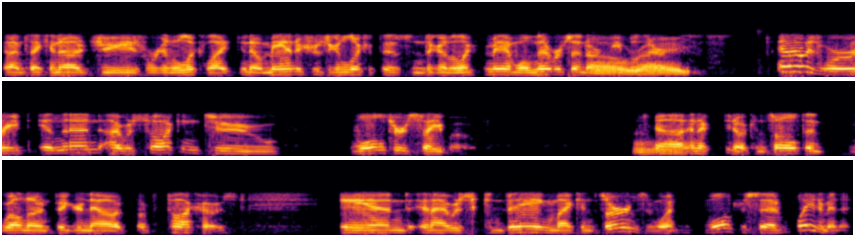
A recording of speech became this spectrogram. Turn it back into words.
and I'm thinking, oh, geez, we're going to look like you know managers are going to look at this and they're going to look, man, we'll never send our oh, people right. there. And I was worried. And then I was talking to Walter Sabo, oh, uh, and a you know consultant, well-known figure now, a talk host, and and I was conveying my concerns, and what Walter said, wait a minute,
